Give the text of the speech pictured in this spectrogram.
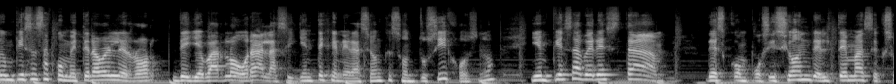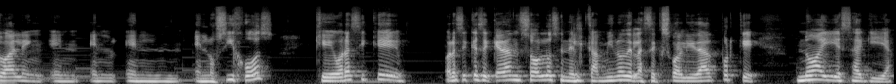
empiezas a cometer ahora el error de llevarlo ahora a la siguiente generación que son tus hijos, ¿no? Y empieza a ver esta descomposición del tema sexual en, en, los hijos, que ahora sí que, ahora sí que se quedan solos en el camino de la sexualidad porque no hay esa guía.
